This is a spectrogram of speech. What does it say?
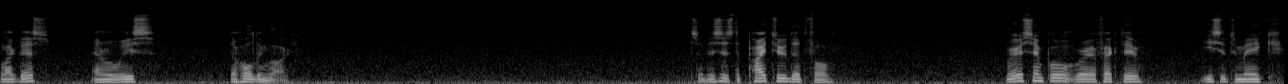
like this and release the holding log. So this is the Paitu deadfall. Very simple, very effective, easy to make,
